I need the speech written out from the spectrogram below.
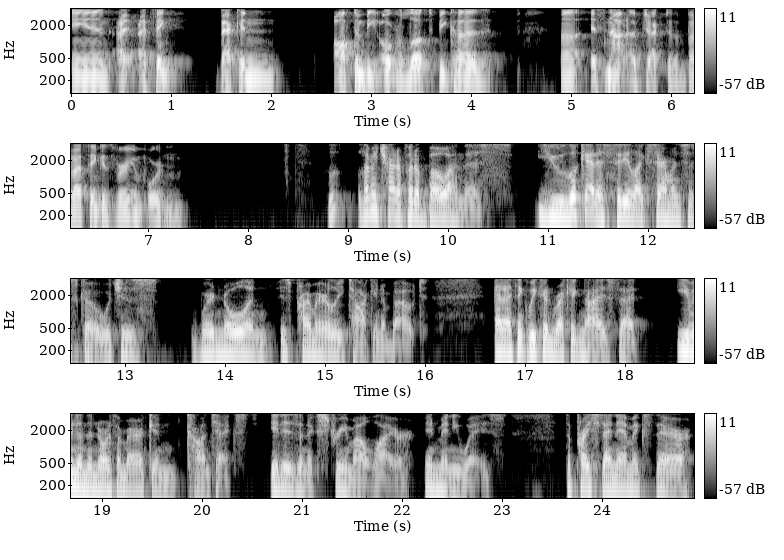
And I, I think that can often be overlooked because uh, it's not objective, but I think it's very important. Let me try to put a bow on this. You look at a city like San Francisco, which is where Nolan is primarily talking about. And I think we can recognize that even in the North American context, it is an extreme outlier in many ways. The price dynamics there,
